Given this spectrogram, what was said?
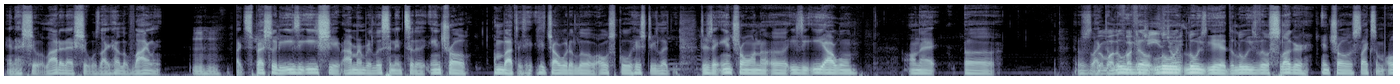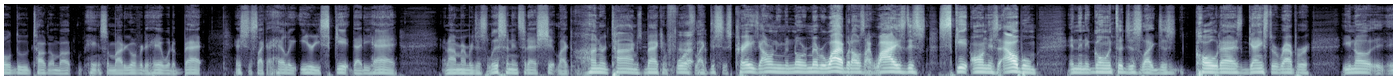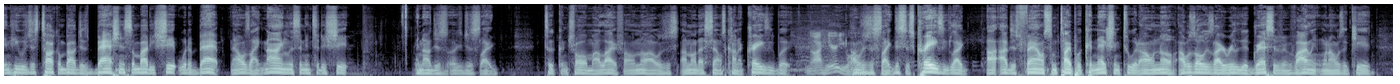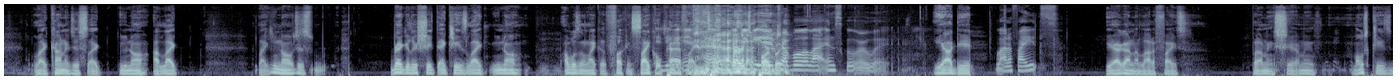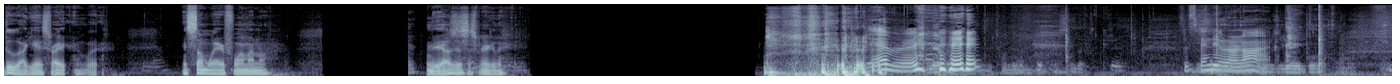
and that shit. A lot of that shit was like hella violent. Mm-hmm. Like especially the Easy E shit. I remember listening to the intro. I'm about to hit- y'all with a little old school history. Like there's an intro on the uh, Easy E album, on that. uh It was like Real the Louisville, Louis. Louis, yeah, the Louisville Slugger intro. It's like some old dude talking about hitting somebody over the head with a bat. It's just like a hella eerie skit that he had. And I remember just listening to that shit like a hundred times back and forth. Uh, like this is crazy. I don't even know remember why, but I was like, why is this skit on this album? And then it go into just like just cold ass gangster rapper, you know. And he was just talking about just bashing somebody's shit with a bat. And I was like nine listening to this shit, and I just I just like took control of my life. I don't know. I was just I know that sounds kind of crazy, but No, I hear you. I was just like, this is crazy. Like, I, I just found some type of connection to it. I don't know. I was always like really aggressive and violent when I was a kid. Like, kind of just like, you know, I like, like, you know, just regular shit that kids like, you know. I wasn't like a fucking Did you psychopath get like in, did you get apart. in But trouble a lot in school or what? yeah, I did. A lot of fights. Yeah, I got in a lot of fights. But I mean, shit. I mean, most kids do, I guess, right? But in some way or form, I know. Yeah, I was just regular. Ever. Suspended or not?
